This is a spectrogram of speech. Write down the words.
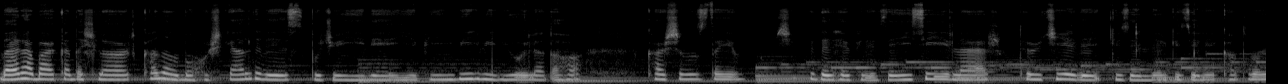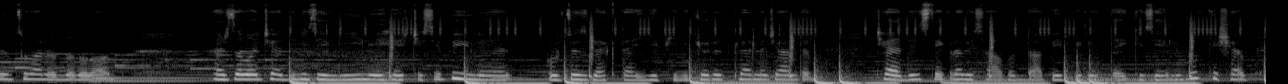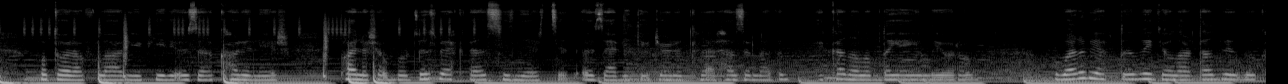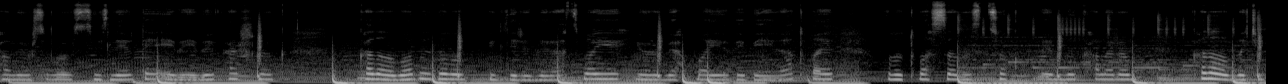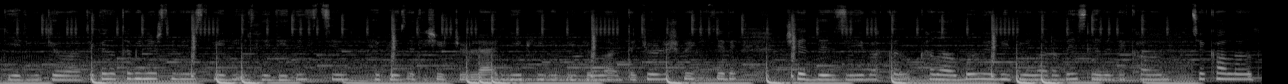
Merhaba arkadaşlar, kanalıma hoş geldiniz. Bugün yine yepyeni bir videoyla daha karşınızdayım. Şimdiden hepinize iyi seyirler. Türkiye'de güzeller güzeli kadın oyuncularından olan, her zaman kendi güzelliğiyle herkesi büyüleyen Burcu Özbek'ten yepyeni görüntülerle geldim. Kendi Instagram hesabında birbirinden güzel, muhteşem fotoğraflar, yepyeni özel kareler, paylaşan Burcu Özbek'ten sizler için özel video görüntüler hazırladım ve kanalımda yayınlıyorum. Umarım yaptığım videolardan memnun kalıyorsunuz. Sizler de emeğime karşılık kanalıma abone olup bildirimleri atmayı, yorum yapmayı ve beğeni atmayı unutmazsanız çok memnun kalırım. Kanalımdaki diğer videolarda göz atabilirsiniz. Beni izlediğiniz için hepinize teşekkürler. Yepyeni videolarda görüşmek üzere. Kendinize iyi bakın. Kanalımı ve videolarımı izlemede kalın. Hoşçakalın.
